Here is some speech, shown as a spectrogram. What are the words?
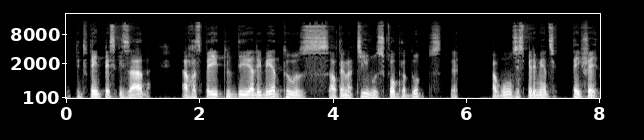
o que tu tem pesquisado a respeito de alimentos alternativos, coprodutos, né? alguns experimentos que tem feito.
